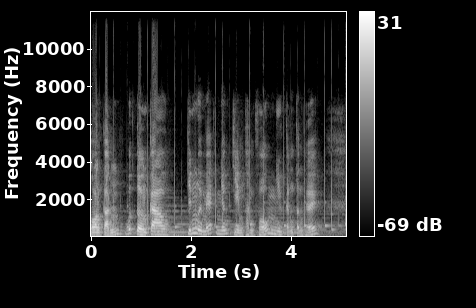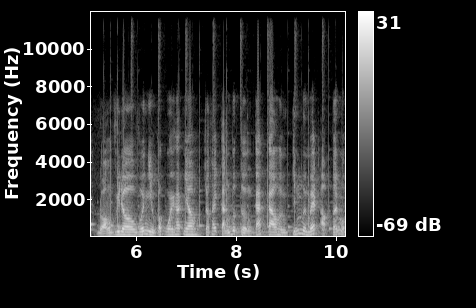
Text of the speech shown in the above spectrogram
Toàn cảnh bức tường cao 90m nhấn chìm thành phố như cảnh tận thế. Đoạn video với nhiều góc quay khác nhau cho thấy cảnh bức tường cát cao hơn 90m ập tới một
